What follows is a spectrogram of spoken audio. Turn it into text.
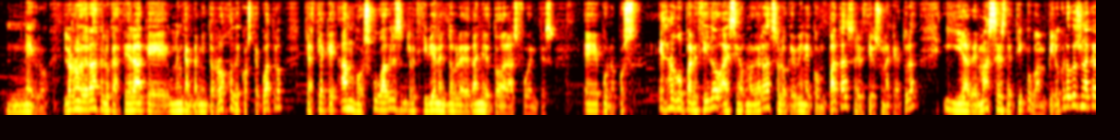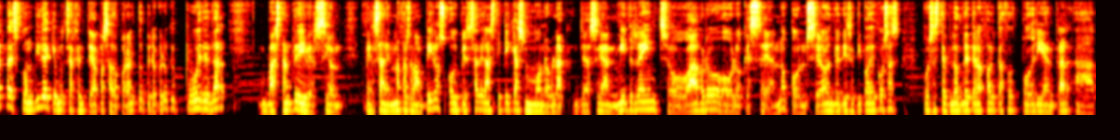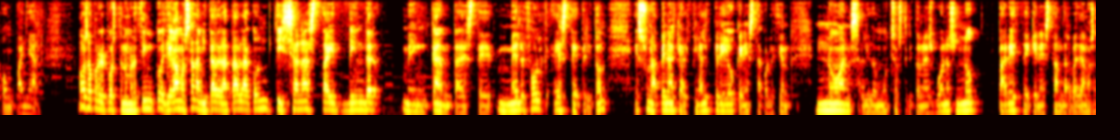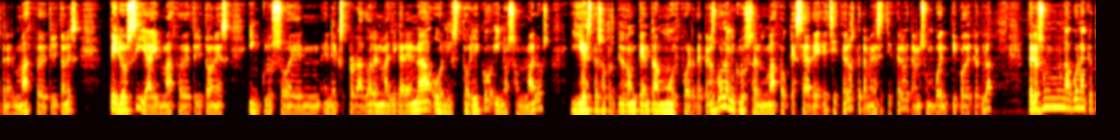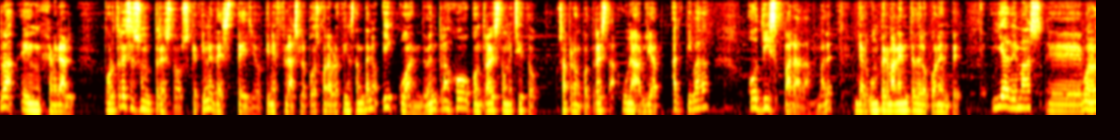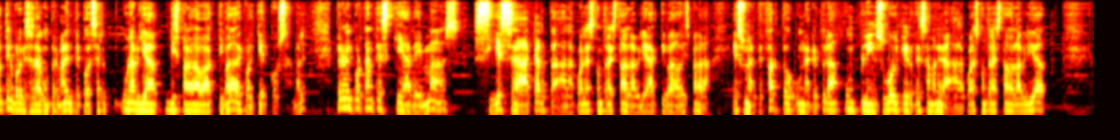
negro. El horno de raz lo que hacía era que un encantamiento rojo de coste 4 que hacía que ambos jugadores recibían el doble de daño de todas las fuentes. Eh, bueno, pues es algo parecido a ese horno de raz, solo que viene con patas, es decir, es una criatura, y además es de tipo vampiro. Creo que es una carta escondida que mucha gente ha pasado por alto, pero creo que puede dar bastante diversión. Pensad en mazos de vampiros o pensad en las típicas mono black, ya sean midrange o agro o lo que sean, ¿no? Con Seol de ese tipo de cosas, pues este Bloodletter of Alcazoth podría entrar a acompañar. Vamos a por el puesto número 5, llegamos a la mitad de la tabla con Tishanas Tidebinder me encanta este Merfolk, este tritón. Es una pena que al final creo que en esta colección no han salido muchos tritones buenos. No parece que en estándar vayamos a tener mazo de tritones, pero sí hay mazo de tritones incluso en, explorador en Magic Arena o en histórico y no son malos. Y este es otro tritón que entra muy fuerte, pero es bueno incluso en mazo que sea de hechiceros, que también es hechicero, que también es un buen tipo de criatura, pero es una buena criatura en general. Por 3 es un 3-2, que tiene destello, tiene flash, lo puedes jugar a velocidad instantáneo y cuando entra en juego contrarresta un hechizo, o sea, perdón, contrarresta una habilidad activada o disparada, ¿vale? De algún permanente del oponente. Y además, eh, bueno, no tiene por qué ser algún permanente, puede ser una habilidad disparada o activada de cualquier cosa, ¿vale? Pero lo importante es que además, si esa carta a la cual has contrarrestado la habilidad activada o disparada es un artefacto, una criatura, un Planeswalker de esa manera a la cual has contrarrestado la habilidad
